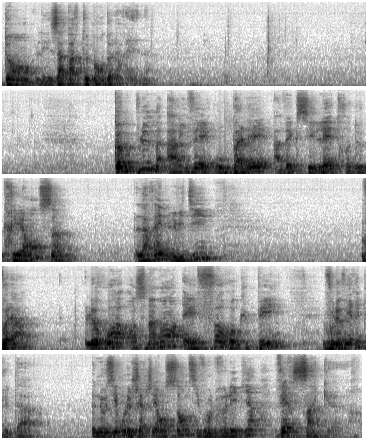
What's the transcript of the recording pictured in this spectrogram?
Dans les appartements de la reine. Comme Plume arrivait au palais avec ses lettres de créance, la reine lui dit Voilà, le roi en ce moment est fort occupé, vous le verrez plus tard. Nous irons le chercher ensemble, si vous le voulez bien, vers 5 heures.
